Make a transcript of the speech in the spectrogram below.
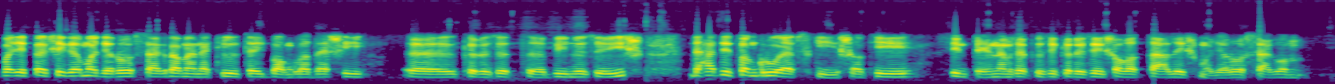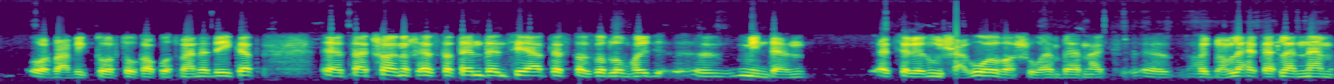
vagy éppenséggel Magyarországra menekült egy bangladesi körözött bűnöző is. De hát itt van Gruevski is, aki szintén nemzetközi körözés alatt áll, és Magyarországon Orbán Viktortól kapott menedéket. E, tehát sajnos ezt a tendenciát, ezt azt gondolom, hogy e, minden egyszerűen újságolvasó embernek, e, hogy mondjam, lehetetlen nem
